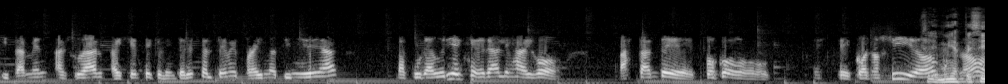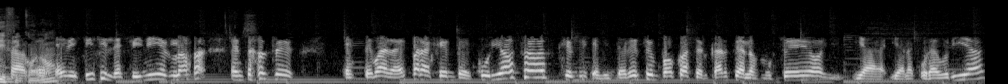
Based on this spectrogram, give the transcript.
y también ayudar, hay gente que le interesa el tema y por ahí no tiene idea. La curaduría en general es algo bastante poco este, conocido. Sí, muy específico, ¿no? Es difícil definirlo, entonces, este, bueno, es para gente curiosos, gente que le interese un poco acercarse a los museos y, a, la curaduría,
